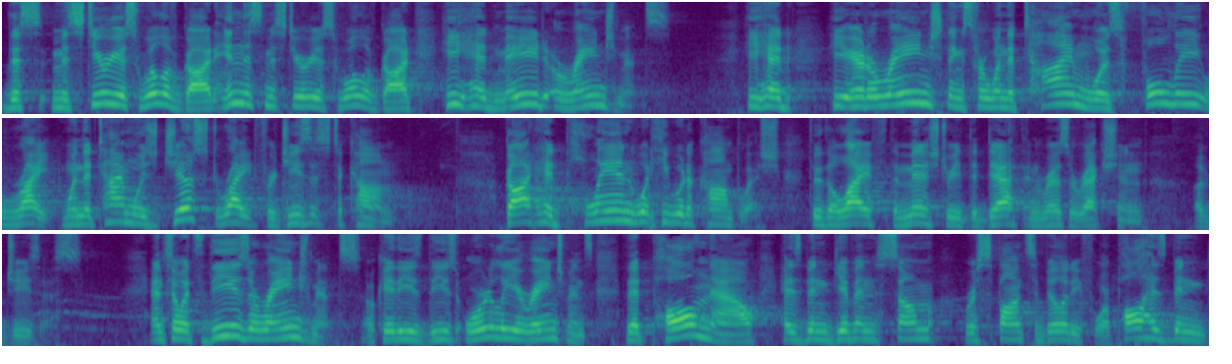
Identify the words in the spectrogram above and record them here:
this mysterious will of God, in this mysterious will of God, he had made arrangements. He had, he had arranged things for when the time was fully right, when the time was just right for Jesus to come. God had planned what he would accomplish through the life, the ministry, the death, and resurrection of Jesus. And so it's these arrangements, okay, these, these orderly arrangements that Paul now has been given some responsibility for. Paul has been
